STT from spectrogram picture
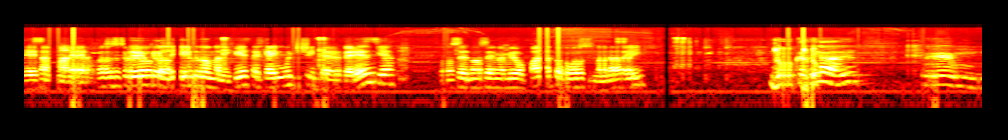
de esa manera. Entonces creo que los nos manifiesta que hay mucha interferencia, entonces no sé, mi amigo Pato, vos mandás ahí. Lo que diga, ¿eh? eh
